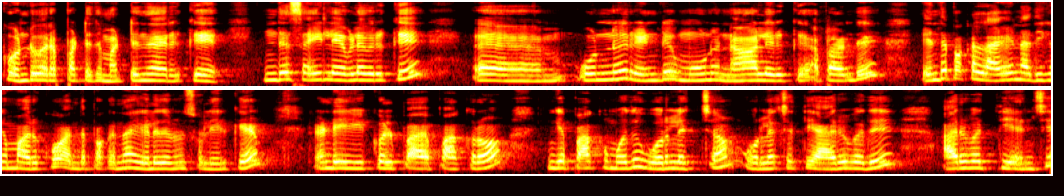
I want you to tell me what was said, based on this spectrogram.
கொண்டு வரப்பட்டது மட்டும்தான் இருக்குது இந்த சைடில் எவ்வளோ இருக்குது ஒன்று ரெண்டு மூணு நாலு இருக்குது அப்போ வந்து எந்த பக்கம் லைன் அதிகமாக இருக்கோ அந்த பக்கம் தான் எழுதணும்னு சொல்லியிருக்கேன். ரெண்டு ஈக்குவல் பா பார்க்குறோம். இங்கே பார்க்கும்போது ஒரு லட்சம் ஒரு லட்சத்தி அறுபது அறுபத்தி அஞ்சு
